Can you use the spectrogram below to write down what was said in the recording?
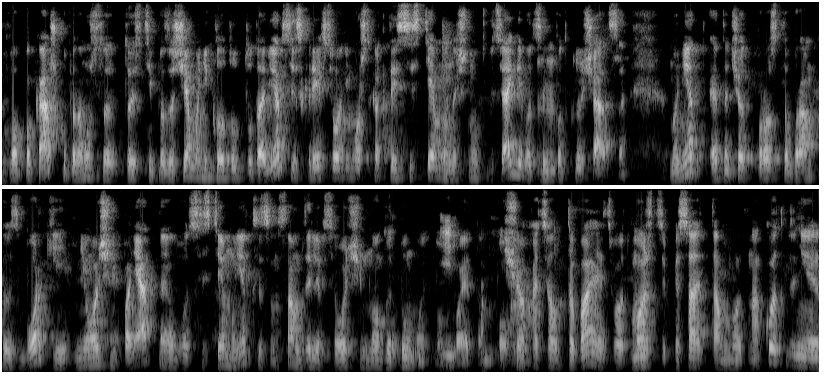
в АПКшку, потому что, то есть, типа, зачем они кладут туда версии, скорее всего, они, может, как-то из системы начнут вытягиваться mm-hmm. и подключаться. Но нет, это что-то просто в рамках сборки не очень понятное, вот, системы нет, кстати, на самом деле все очень много думают и по этому поводу. Еще хотел добавить, вот, можете писать там вот на Kotlin,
